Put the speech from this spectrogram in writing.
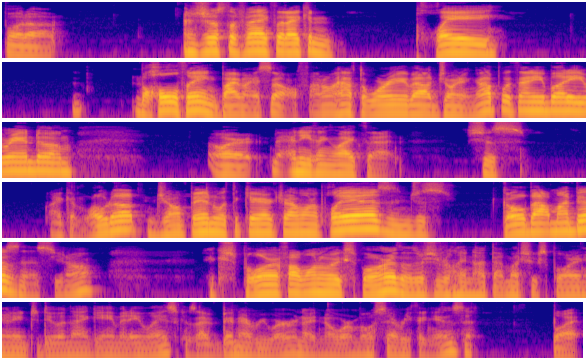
But uh, it's just the fact that I can play the whole thing by myself. I don't have to worry about joining up with anybody random or anything like that. It's just I can load up and jump in with the character I want to play as and just go about my business, you know? Explore if I want to explore, though there's really not that much exploring I need to do in that game anyways because I've been everywhere and I know where most everything is. But,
